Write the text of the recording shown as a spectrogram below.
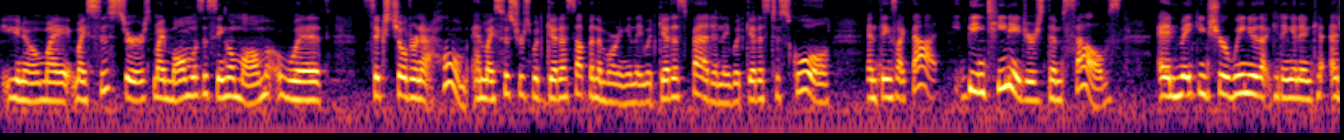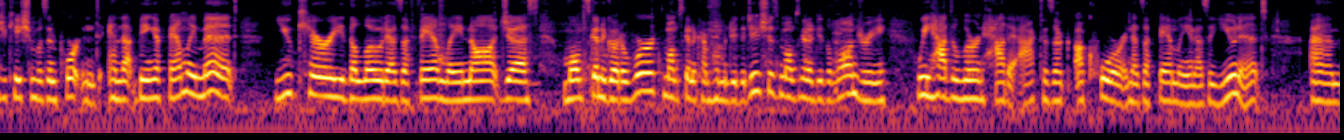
you know my my sisters my mom was a single mom with six children at home and my sisters would get us up in the morning and they would get us fed and they would get us to school and things like that. Being teenagers themselves and making sure we knew that getting an education was important and that being a family meant you carry the load as a family, not just mom's going to go to work, mom's going to come home and do the dishes, mom's going to do the laundry. We had to learn how to act as a, a core and as a family and as a unit, um,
